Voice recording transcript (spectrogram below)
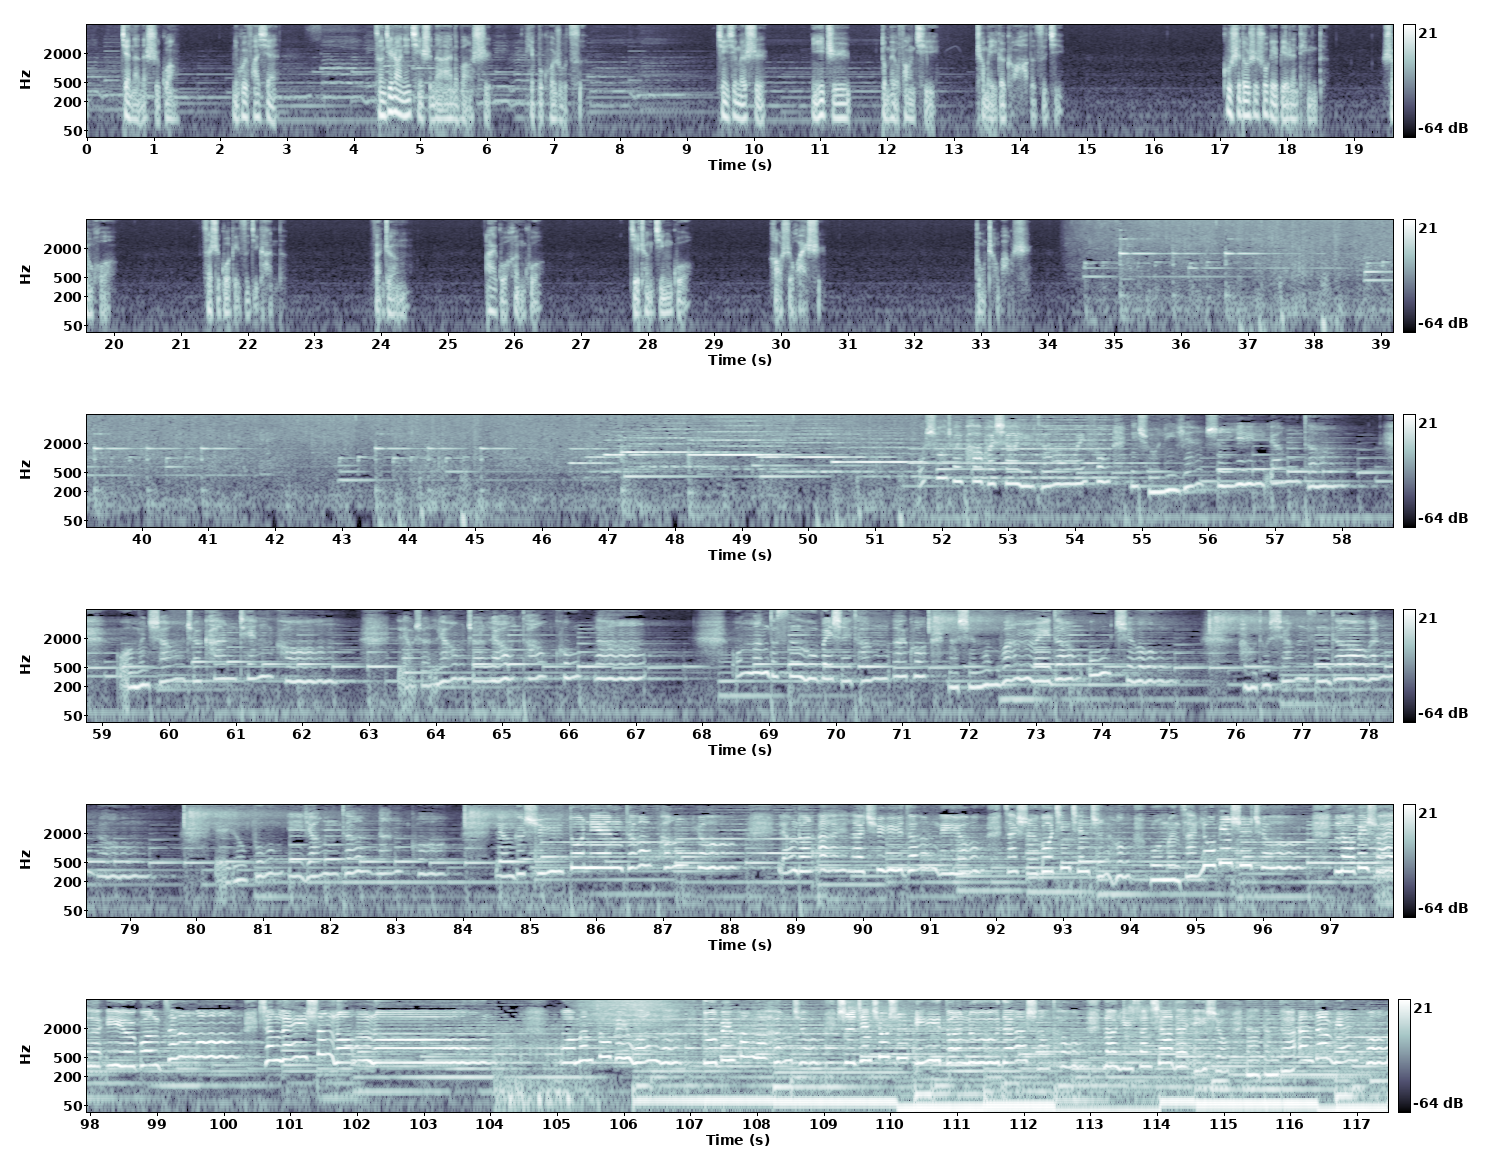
艰难的时光，你会发现，曾经让你寝食难安的往事，也不过如此。庆幸的是，你一直都没有放弃，成为一个更好的自己。故事都是说给别人听的，生活才是过给自己看的。反正，爱过恨过。皆成经过，好事坏事，终成往事。我说最怕快下雨的微风，你说你也是一样。的，我们笑着看天空，聊着聊着聊到哭了。我们都似乎被谁疼爱过，那些梦完美的无救，好多相似的温柔，也有不一样的难过。两个许多年的朋友，段爱来去的理由，在时过境迁之后，我们在路边叙旧。那被甩了一耳光的梦，像雷声隆隆。我们都被忘了，都被忘了很久。时间就是一段路的小偷。那雨伞下的衣袖，那等答案的面孔，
